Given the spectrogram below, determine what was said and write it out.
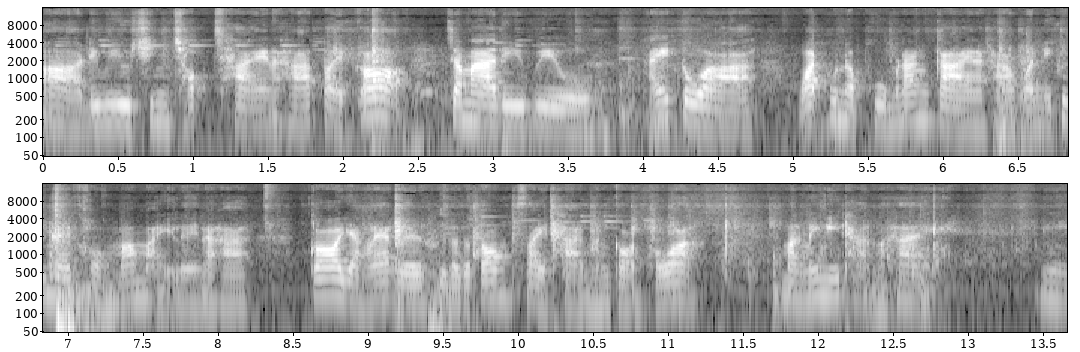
อารีวิวชิมช็อปใช้นะคะต่อยก็จะมารีวิวไอตัว วัดอุณหภูมิร่างกายนะคะ วันนี้เพิ่งได้ของมาใหม่เลยนะคะ ก็อย่างแรกเลยคือเราจะต้องใส่ฐานมันก่อน เพราะว่ามันไม่มีฐานมาให้นี่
